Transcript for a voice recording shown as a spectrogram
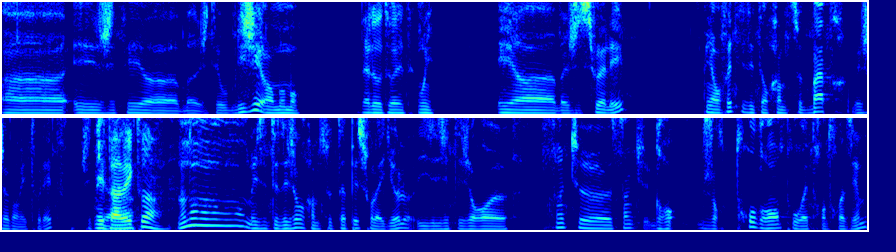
et j'étais euh, bah, j'étais obligé à un moment. D'aller aux toilettes. Et euh, bah, j'y suis allé. Et en fait, ils étaient en train de se battre déjà dans les toilettes. Mais pas avec toi. Non, non, non, non, non, mais ils étaient déjà en train de se taper sur la gueule. Ils étaient genre 5 grands, genre trop grands pour être en troisième.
